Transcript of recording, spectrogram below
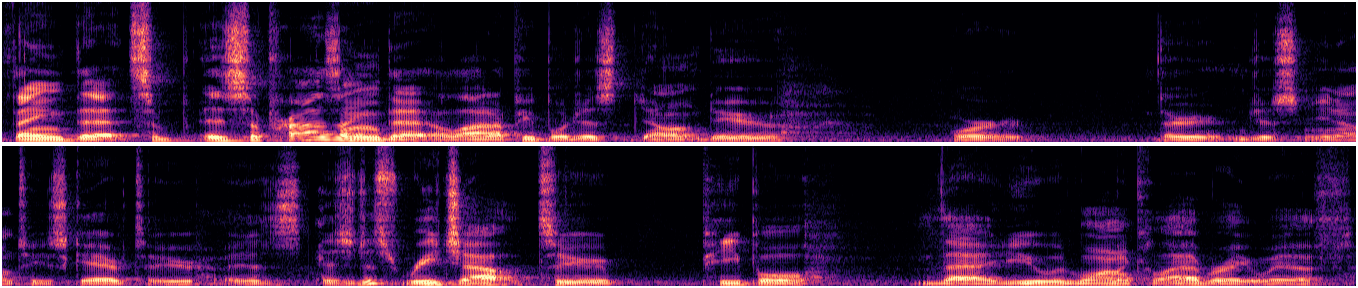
thing that su- is surprising that a lot of people just don't do or they're just, you know, too scared to is, is just reach out to people that you would want to collaborate with.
